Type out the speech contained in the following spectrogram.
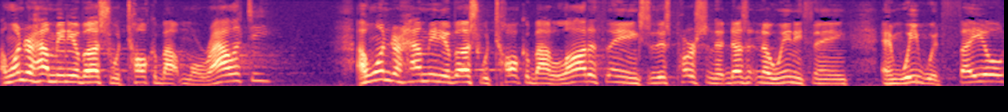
I wonder how many of us would talk about morality. I wonder how many of us would talk about a lot of things to this person that doesn't know anything, and we would fail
